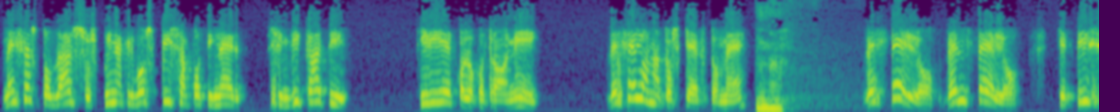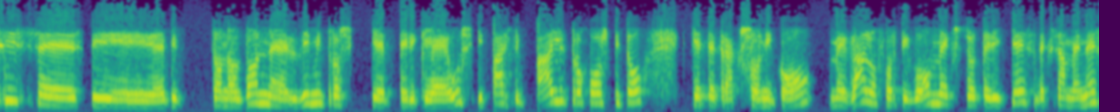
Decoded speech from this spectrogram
μέσα στο δάσος που είναι ακριβώς πίσω από την ΕΡΤ, συμβεί κάτι, κύριε Κολοκοτρώνη, δεν θέλω να το σκέφτομαι. Ναι. Δεν θέλω, δεν θέλω. Και επίσης ε, επί των οδών ε, Δήμητρος και Περικλέους υπάρχει πάλι τροχόσπιτο και τετραξονικό μεγάλο φορτηγό με εξωτερικές δεξαμενές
